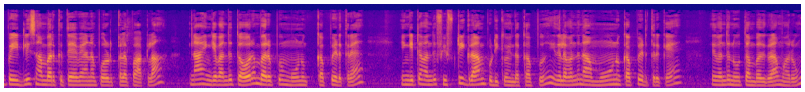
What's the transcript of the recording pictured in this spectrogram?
இப்போ இட்லி சாம்பாருக்கு தேவையான பொருட்களை பார்க்கலாம். நான் இங்கே வந்து துவரம்பருப்பு மூணு கப் எடுக்கிறேன். எங்கிட்ட வந்து ஃபிஃப்டி கிராம் பிடிக்கும் இந்த கப்பு இதில் வந்து நான் மூணு கப் எடுத்திருக்கேன். இது வந்து நூற்றம்பது கிராம் வரும்.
